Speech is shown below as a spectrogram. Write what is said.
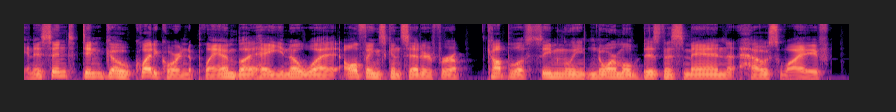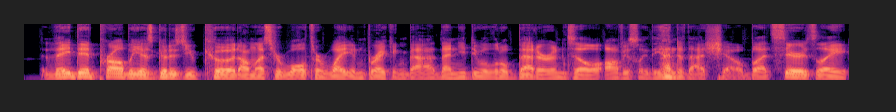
innocent. Didn't go quite according to plan, but hey, you know what? All things considered, for a couple of seemingly normal businessman housewife they did probably as good as you could unless you're Walter White in Breaking Bad. Then you do a little better until obviously the end of that show. But seriously,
